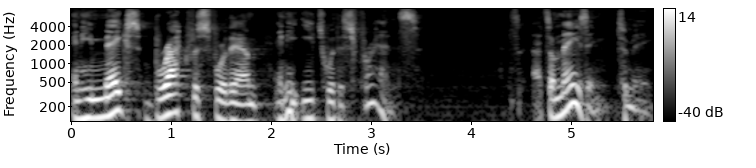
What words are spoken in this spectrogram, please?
and he makes breakfast for them and he eats with his friends. That's amazing to me.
